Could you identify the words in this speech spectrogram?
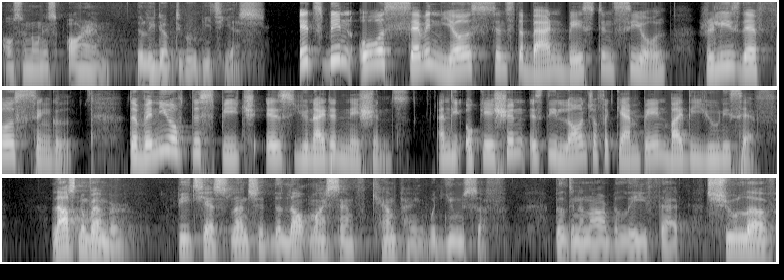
also known as RM, the leader of the group BTS. It's been over seven years since the band based in Seoul released their first single. The venue of this speech is United Nations, and the occasion is the launch of a campaign by the UNICEF. Last November, BTS launched the Love Myself campaign with UNICEF, building on our belief that true love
